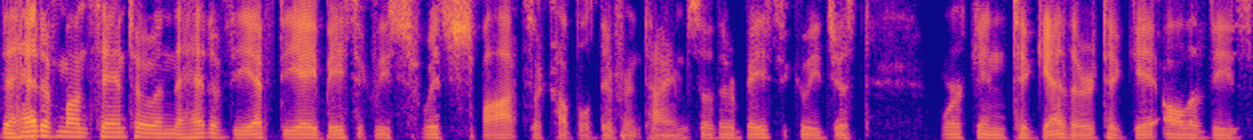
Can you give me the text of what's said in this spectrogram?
the head of Monsanto and the head of the FDA basically switched spots a couple different times. So they're basically just working together to get all of these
